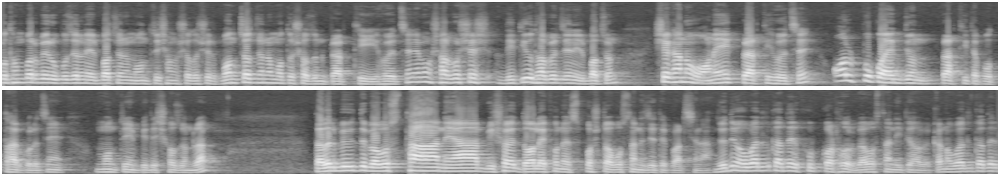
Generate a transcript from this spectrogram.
প্রথম পর্বের উপজেলা নির্বাচনে মন্ত্রী সংসদ সদস্যের পঞ্চাশ জনের মতো স্বজন প্রার্থী হয়েছেন এবং সর্বশেষ দ্বিতীয় ধাপের যে নির্বাচন সেখানেও অনেক প্রার্থী হয়েছে। অল্প কয়েকজন প্রার্থীতা প্রত্যাহার করেছে মন্ত্রী এমপিদের স্বজনরা। তাদের বিরুদ্ধে ব্যবস্থা নেয়ার বিষয়ে দল এখন স্পষ্ট অবস্থানে যেতে পারছে না। যদিও ওবায়দুল কাদের খুব কঠোর ব্যবস্থা নিতে হবে, কারণ ওবায়দুল কাদের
